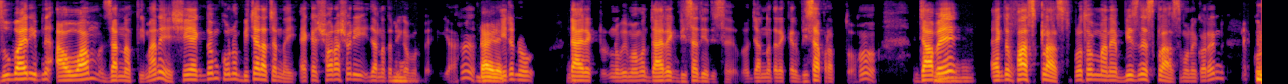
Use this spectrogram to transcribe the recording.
জুবাইর ইবনে আওয়াম জান্নাতি। মানে সে একদম কোনো বিচার-আচার নাই। একে সরাসরি জান্নাতে। ঢুকা পড়বে। হ্যাঁ? এটা ডাইরেক্ট নবী মোহাম্মদ ডাইরেক্ট ভিসা দিয়ে দিছে। জান্নাতের একটা ভিসা প্রাপ্ত। হ্যাঁ? যাবে একদম ফার্স্ট ক্লাস প্রথম মানে বিজনেস ক্লাস মনে করেন। কোন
